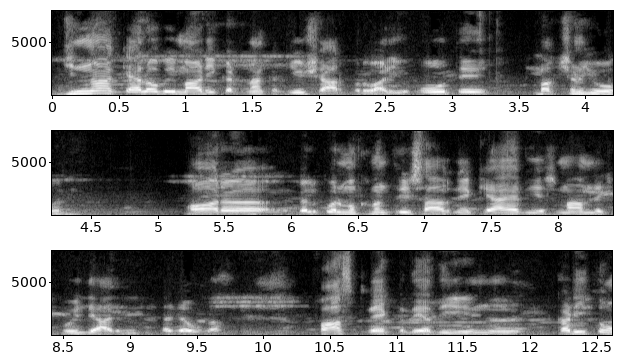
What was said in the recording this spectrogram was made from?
ਜਿੰਨਾ ਕਹਿ ਲੋ ਵੀ ਮਾੜੀ ਘਟਨਾ ਘਟੀ ਹੁਸ਼ਿਆਰਪੁਰ ਵਾਲੀ ਉਹ ਤੇ ਬਖਸ਼ਣਯੋਗ ਨਹੀਂ ਔਰ ਬਿਲਕੁਲ ਮੁੱਖ ਮੰਤਰੀ ਸਾਹਿਬ ਨੇ ਕਿਹਾ ਹੈ ਵੀ ਇਸ ਮਾਮਲੇ 'ਚ ਕੋਈ ਲਿਹਾਜ਼ ਨਹੀਂ ਕੀਤਾ ਜਾਊਗਾ। ਫਾਸਟ ਟਰੈਕ ਦੇ ਅਧੀਨ ਕੜੀ ਤੋਂ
